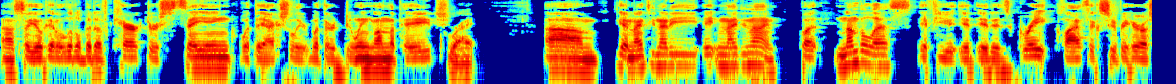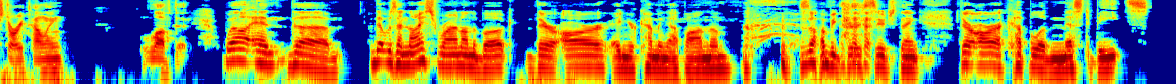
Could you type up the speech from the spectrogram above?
Uh, so you'll get a little bit of characters saying what they actually what they're doing on the page. right. Um, yeah, 1998 and 99. But nonetheless, if you, it, it is great classic superhero storytelling. Loved it. Well, and the that was a nice run on the book. There are, and you're coming up on them, so I'll be curious to what you think. There are a couple of missed beats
